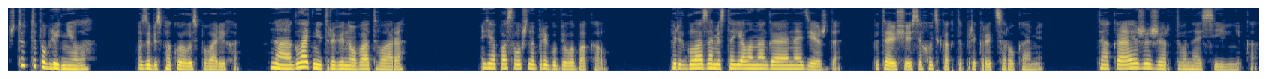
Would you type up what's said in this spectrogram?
«Что ты побледнела?» — забеспокоилась повариха. «На, гладни травяного отвара». Я послушно пригубила бокал. Перед глазами стояла ногая надежда, пытающаяся хоть как-то прикрыться руками. Такая же жертва насильника.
